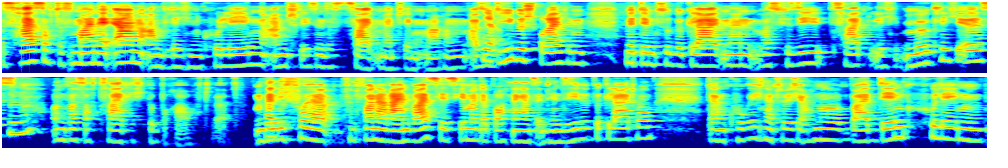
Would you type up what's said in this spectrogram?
Das heißt auch, dass meine ehrenamtlichen Kollegen anschließend das Zeitmatching machen. Also ja. die besprechen mit dem zu begleitenden, was für sie zeitlich möglich ist mhm. und was auch zeitlich gebraucht wird. Und wenn ich vorher von vornherein weiß, hier ist jemand, der braucht eine ganz intensive Begleitung, dann gucke ich natürlich auch nur bei den Kollegen,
